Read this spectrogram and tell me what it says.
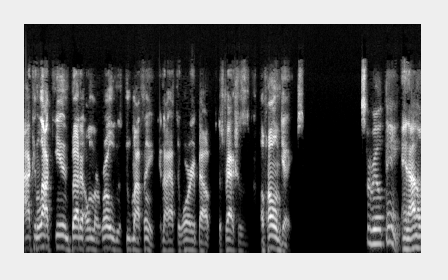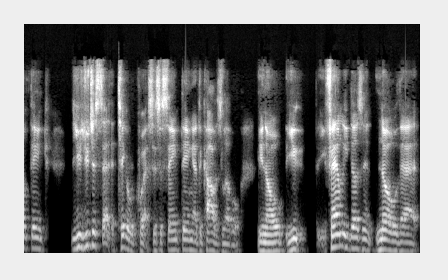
I can lock in better on the road and do my thing, and I have to worry about distractions of home games. It's the real thing, and I don't think you you just said it, ticket requests. It's the same thing at the college level. You know, you family doesn't know that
